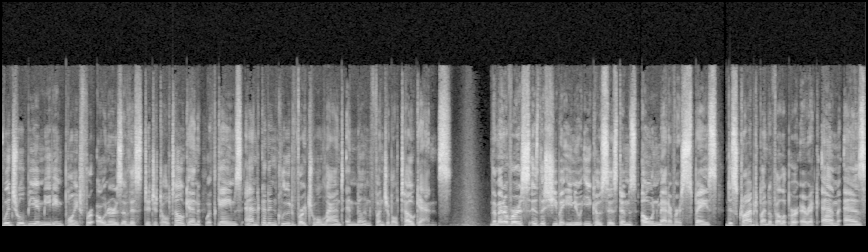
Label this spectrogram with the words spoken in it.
which will be a meeting point for owners of this digital token with games and could include virtual land and non-fungible tokens. The metaverse is the Shiba Inu ecosystem's own metaverse space, described by developer Eric M as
